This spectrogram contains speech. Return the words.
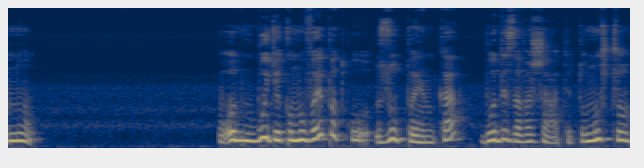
Ну, в будь-якому випадку зупинка буде заважати, тому що,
